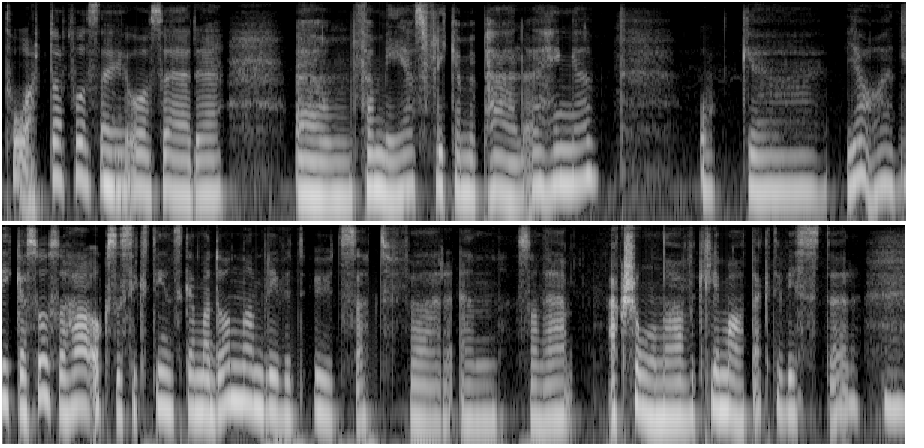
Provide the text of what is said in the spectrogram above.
tårta på sig mm. och så är det um, Vermeers Flicka med pärlörhängen. Och eh, ja, likaså så har också Sixtinska Madonnan blivit utsatt för en sån här aktion av klimataktivister. Mm.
